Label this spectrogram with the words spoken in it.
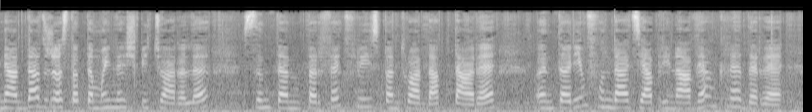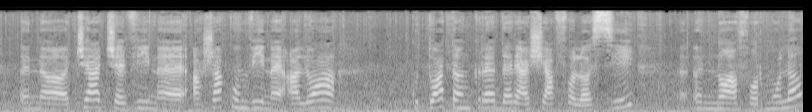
ne-a dat jos toate mâinile și picioarele, suntem perfect fluizi pentru adaptare, întărim fundația prin a avea încredere în uh, ceea ce vine, așa cum vine, a lua cu toată încrederea și a folosi uh, în noua formulă.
